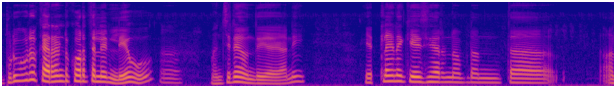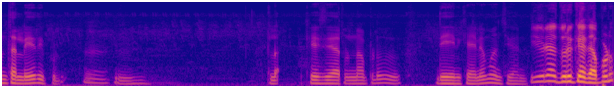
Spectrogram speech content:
ఇప్పుడు కూడా కరెంటు కొరతలేని లేవు. మంచిగా ఉంది కానీ ఎట్లయినా కేసీఆర్ ఉన్నప్పుడు అంత అంత లేదు ఇప్పుడు. అట్లా కేసీఆర్ ఉన్నప్పుడు దేనికైనా మంచిగా యూరియా దొరికేది అప్పుడు?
